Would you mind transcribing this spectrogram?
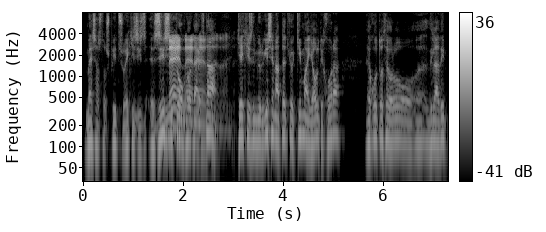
μέσα στο σπίτι σου, έχεις ζήσει ναι, το 87 ναι, ναι, και έχεις δημιουργήσει ένα τέτοιο κύμα για όλη τη χώρα. Εγώ το θεωρώ δηλαδή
